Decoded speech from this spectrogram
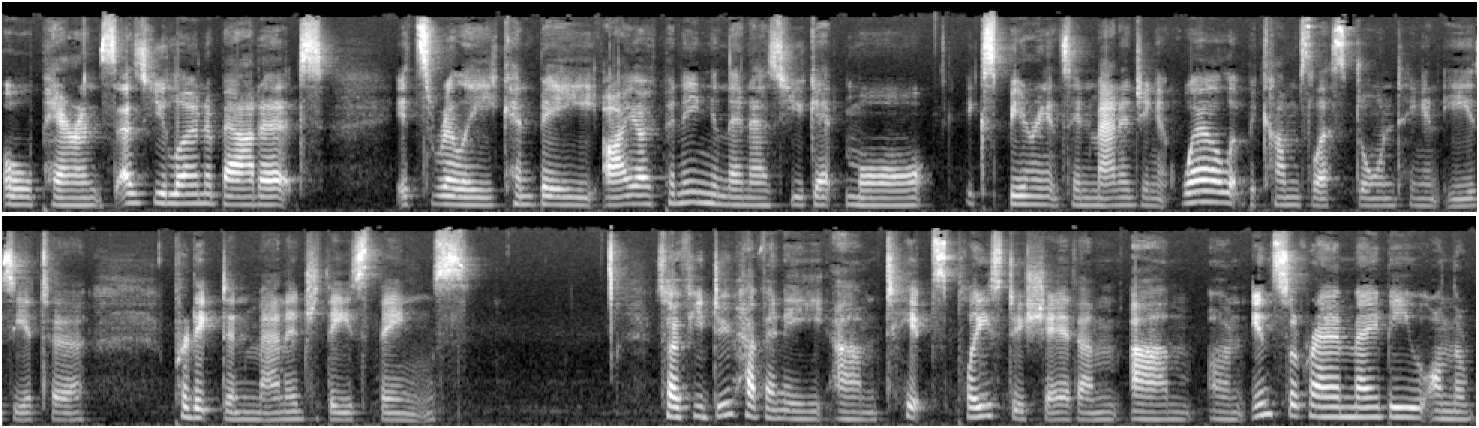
all parents, as you learn about it, it's really can be eye opening, and then as you get more experience in managing it well, it becomes less daunting and easier to predict and manage these things. So if you do have any um, tips, please do share them um, on Instagram, maybe on the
